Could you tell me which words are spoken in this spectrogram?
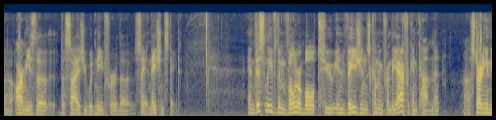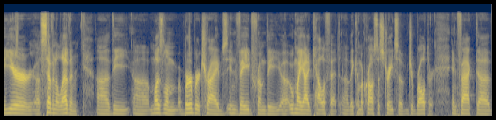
uh, armies the, the size you would need for, the, say, a nation state. And this leaves them vulnerable to invasions coming from the African continent uh, starting in the year uh, 711, uh, the uh, Muslim Berber tribes invade from the uh, Umayyad Caliphate. Uh, they come across the Straits of Gibraltar. In fact, the,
